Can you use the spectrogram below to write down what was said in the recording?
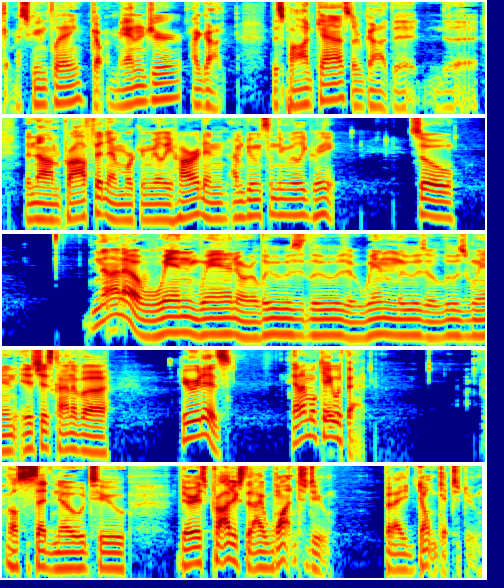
Got my screenplay, got my manager, I got this podcast, I've got the the the nonprofit, and I'm working really hard, and I'm doing something really great. So, not a win-win or lose-lose or win-lose or lose-win. It's just kind of a here it is, and I'm okay with that. I've also said no to various projects that I want to do, but I don't get to do.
